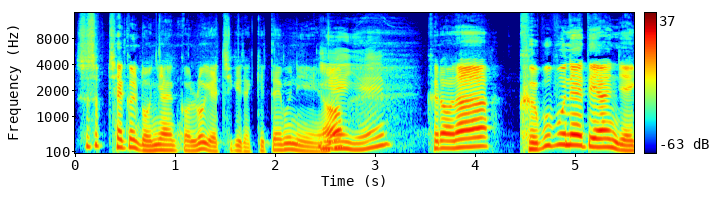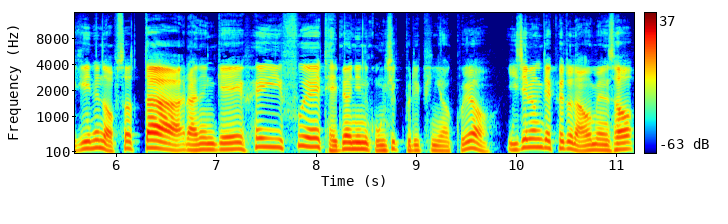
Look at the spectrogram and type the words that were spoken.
수습책을 논의할 걸로 예측이 됐기 때문이에요. 예, 예. 그러나 그 부분에 대한 얘기는 없었다라는 게 회의 후에 대변인 공식 브리핑이었고요. 이재명 대표도 나오면서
